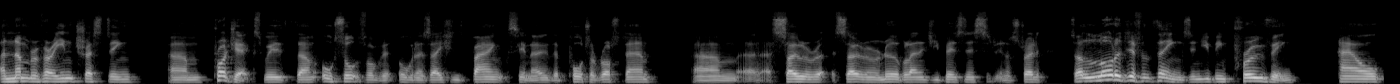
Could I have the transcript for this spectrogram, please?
a number of very interesting um, projects with um, all sorts of organizations, banks, you know, the Port of Rotterdam, um, a solar, a solar renewable energy business in Australia. So a lot of different things, and you've been proving how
